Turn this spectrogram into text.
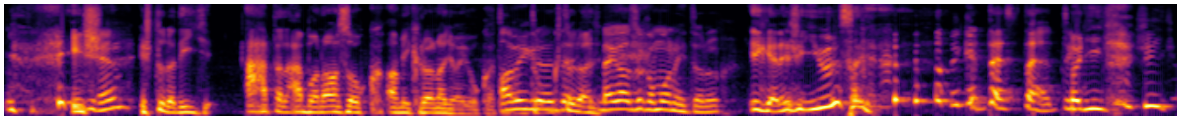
és, Igen. és tudod, így általában azok, amikről nagyon jókat Amikről, mondtunk, tudod? meg azok a monitorok, Igen, és így ülsz, hogy, amiket teszteltük. hogy így, És így,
